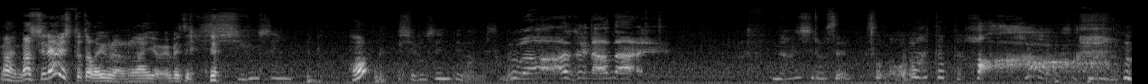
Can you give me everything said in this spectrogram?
まあまあしないようにしとった方がいいぐらいの内容よ別に。白線？は？白線って何ですか？うわー知らない。何しろせそんなものあったったはあ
